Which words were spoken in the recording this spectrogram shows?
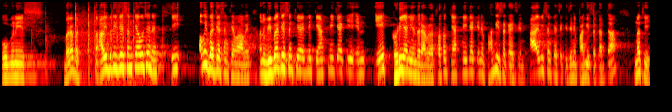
ઓગણીસ બરાબર? તો આવી બધી જે સંખ્યાઓ છે ને એ અવિભાજ્ય સંખ્યામાં આવે. અને વિભાજ્ય સંખ્યા એટલે ક્યાંક ને ક્યાંક એ ઘડિયાની અંદર આવે અથવા તો ક્યાંક ને ક્યાંક એને ભાગી શકાય છે. આ એવી સંખ્યા છે કે જેને ભાગી શકાતા નથી.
